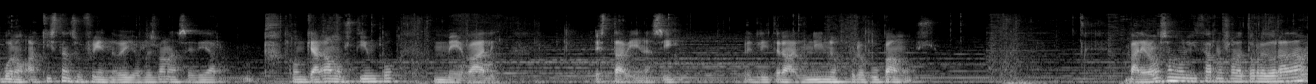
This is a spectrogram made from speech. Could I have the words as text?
Bueno, aquí están sufriendo ellos, les van a asediar. con que hagamos tiempo, me vale. Está bien así. Literal, ni nos preocupamos. Vale, vamos a movilizarnos a la Torre Dorada.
